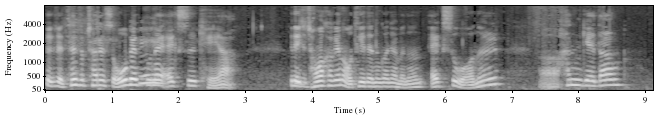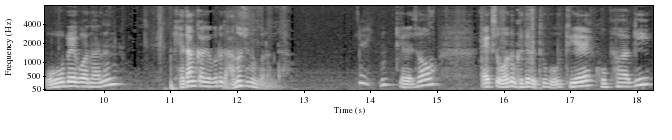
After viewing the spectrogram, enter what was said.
그래, 그래. 텐섭 잘했어. 500분의 x 개야. 근데 이제 정확하게는 어떻게 되는 거냐면은 x1을 어, 한 개당 500원 하는 개당 가격으로 나눠주는 거란다. 응? 그래서 x1은 그대로 두고 뒤에 곱하기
